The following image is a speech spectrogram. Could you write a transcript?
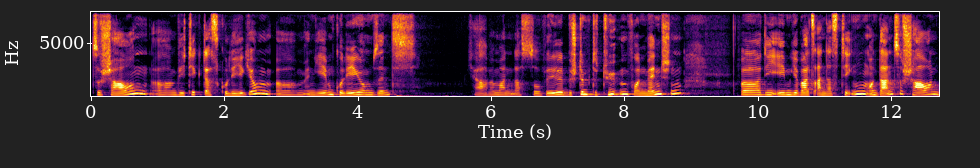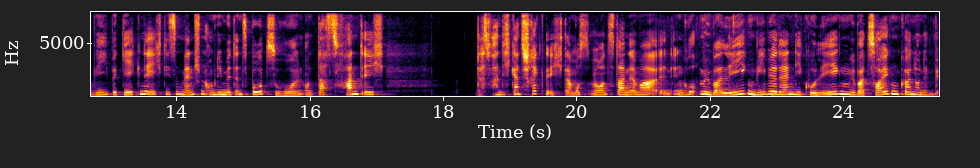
zu schauen, äh, wie tickt das Kollegium. Ähm, in jedem Kollegium sind, ja, wenn man das so will, bestimmte Typen von Menschen, äh, die eben jeweils anders ticken. Und dann zu schauen, wie begegne ich diesen Menschen, um die mit ins Boot zu holen. Und das fand ich das fand ich ganz schrecklich. Da mussten wir uns dann immer in, in, Gruppen überlegen, wie wir denn die Kollegen überzeugen können und in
